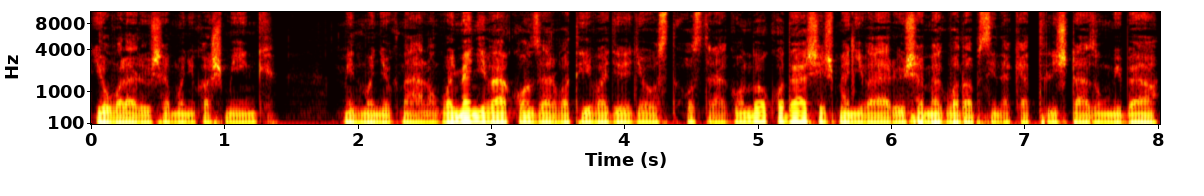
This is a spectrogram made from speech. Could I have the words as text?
jóval erősebb mondjuk a smink, mint mondjuk nálunk. Vagy mennyivel konzervatív vagy egy oszt, osztrák gondolkodás, és mennyivel erősebb, meg vadabb színeket listázunk mi be a,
